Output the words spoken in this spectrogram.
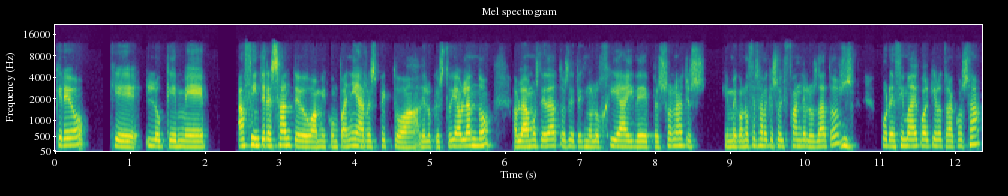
creo que lo que me hace interesante o a mi compañía respecto a de lo que estoy hablando, hablábamos de datos, de tecnología y de personas, yo, quien me conoce sabe que soy fan de los datos por encima de cualquier otra cosa.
